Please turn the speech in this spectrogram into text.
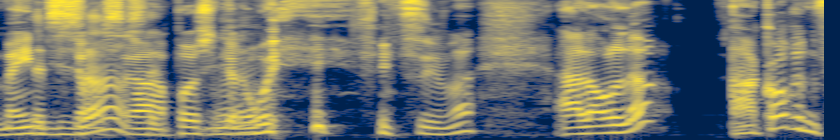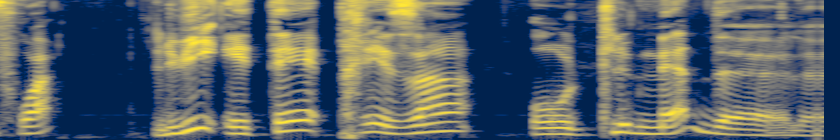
Même si bizarre, on se rend pas jusque. Oui, effectivement. Alors là, encore une fois, lui était présent au Club Med, euh,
